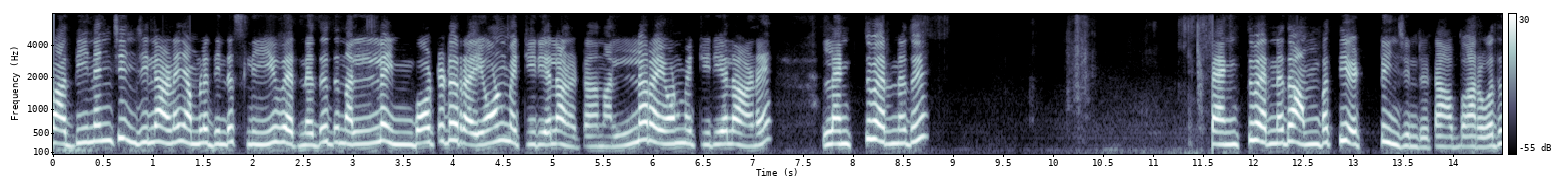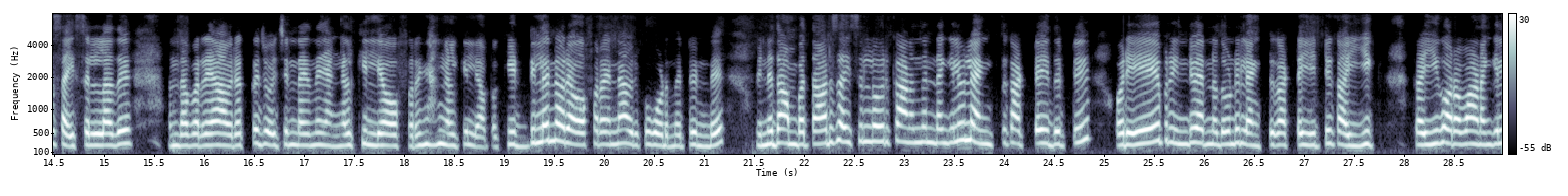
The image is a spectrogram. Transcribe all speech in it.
പതിനഞ്ച് ഇഞ്ചിലാണ് നമ്മൾ ഇതിന്റെ സ്ലീവ് വരുന്നത്. ഇത് നല്ല ഇമ്പോർട്ടഡ് റയോൺ മെറ്റീരിയൽ ആണ് കേട്ടോ നല്ല റയോൺ മെറ്റീരിയൽ ആണ്. ലെങ്ത് വരുന്നത് ലെങ്ത് വരുന്നത് അമ്പത്തി എട്ട് ഇഞ്ച് ഉണ്ട് കേട്ടോ അപ്പൊ അറുപത് സൈസ് ഉള്ളത് എന്താ പറയാ അവരൊക്കെ ചോദിച്ചിട്ടുണ്ടായിരുന്നു ഞങ്ങൾക്കില്ല ഓഫർ ഞങ്ങൾക്കില്ല. അപ്പൊ കിഡിൽ തന്നെ ഒരു ഓഫർ തന്നെ അവർക്ക് കൊടുത്തിട്ടുണ്ട് പിന്നെ ഇത് അമ്പത്തി ആറ് സൈസ് ഉള്ളവർക്കാണെന്നുണ്ടെങ്കിലും ലെങ്ത് കട്ട് ചെയ്തിട്ട് ഒരേ പ്രിന്റ് വരുന്നതുകൊണ്ട് ലെങ്ത് കട്ട് ചെയ്തിട്ട് കൈ കൈ കുറവാണെങ്കിൽ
